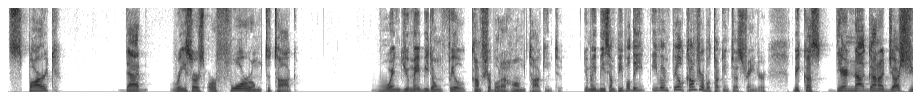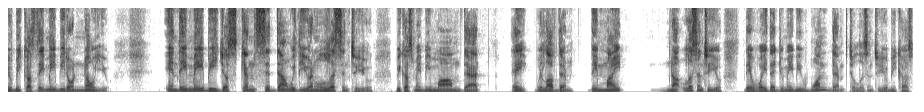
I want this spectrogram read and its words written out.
spark that resource or forum to talk when you maybe don't feel comfortable at home talking to. You may be some people they even feel comfortable talking to a stranger because they're not gonna judge you because they maybe don't know you. And they maybe just can sit down with you and listen to you because maybe mom, dad, hey, we love them. They might not listen to you the way that you maybe want them to listen to you because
